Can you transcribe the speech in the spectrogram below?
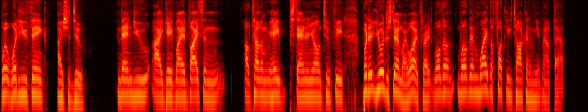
What what do you think I should do? And then you I gave my advice and I'll tell them, "Hey, stand on your own two feet." But uh, you understand my wife, right? Well, then, well, then, why the fuck are you talking to me about that?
